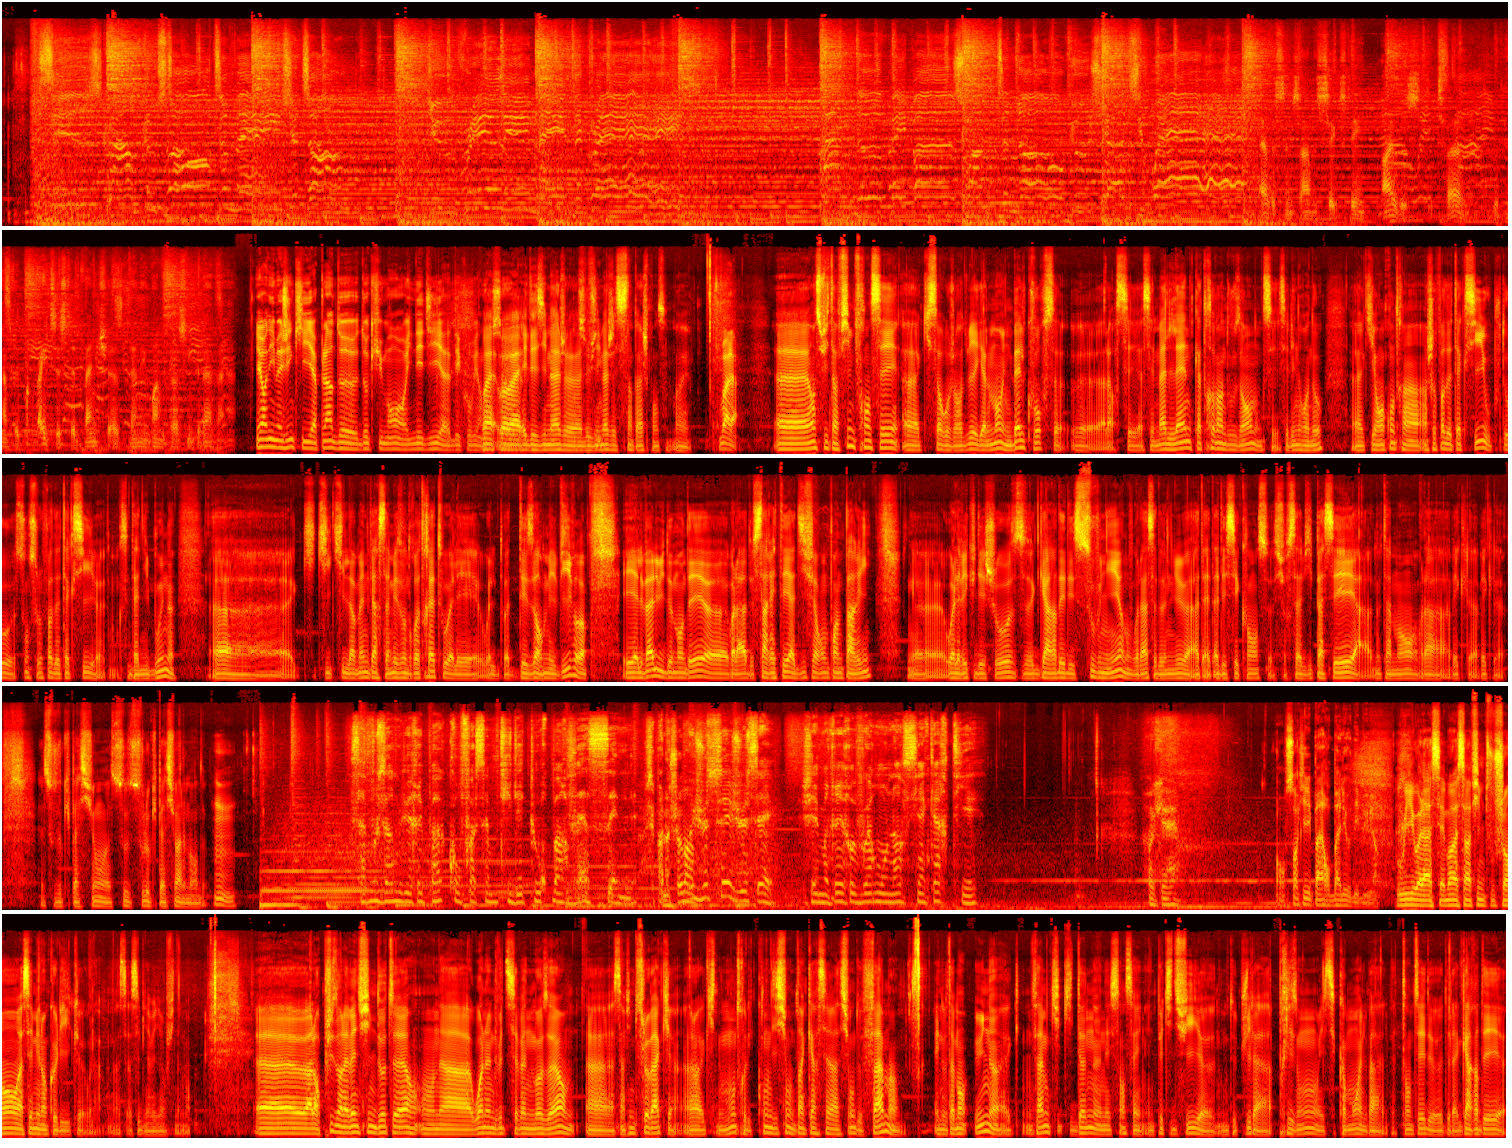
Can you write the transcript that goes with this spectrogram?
Since I was 16, I was determined have the greatest adventure that only one person could ever have. Et on imagine qu'il y a plein de documents inédits à découvrir. Ouais, dans ce- ouais, ouais, et des images, euh, des film. images assez sympas, je pense. Ouais. Voilà. Euh, ensuite, un film français euh, qui sort aujourd'hui également, une belle course. Euh, alors, c'est Madeleine, 92 ans, donc c'est Céline Renaud, euh, qui rencontre un, chauffeur de taxi, ou plutôt son chauffeur de taxi, donc c'est Danny Boone, qui, qui, l'emmène vers sa maison de retraite où elle, est, où elle doit désormais vivre. Et elle va lui demander voilà, de s'arrêter à différents points de Paris, où elle a vécu des choses, garder des souvenirs. Donc voilà, ça donne lieu à, des séquences sur sa vie passée, notamment voilà, avec, le, avec le, sous occupation, sous, sous allemande. Hmm. Ça vous ennuierait pas qu'on fasse un petit détour par Vincennes? C'est pas notre chemin. Oui, je sais, je sais. J'aimerais revoir mon ancien quartier. Ok. On sent qu'il n'est pas emballé au début. hein. Oui, voilà, c'est moi, c'est un film touchant, assez mélancolique, euh, voilà, Bah, c'est assez bienveillant finalement. Euh, alors plus dans la veine film d'auteur, on a 107 Mother, euh, c'est un film slovaque qui nous montre les conditions d'incarcération de femmes, et notamment une, une femme qui, donne naissance à une, petite fille depuis la prison, et c'est comment elle va, tenter de, la garder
